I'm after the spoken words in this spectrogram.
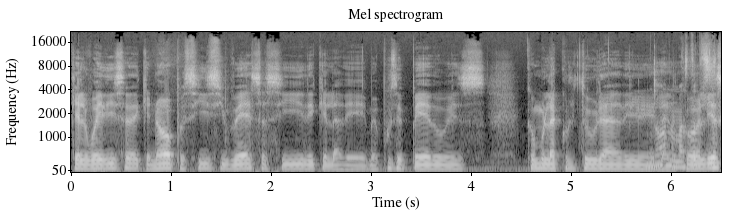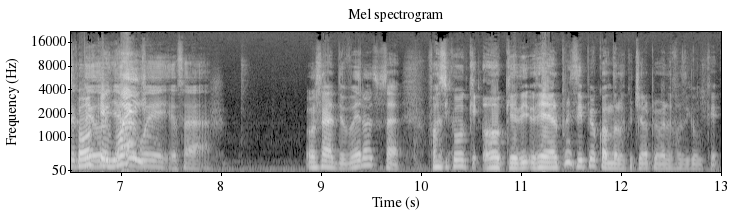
Que el güey dice de que no, pues sí, si ves así, de que la de me puse pedo es como la cultura del No, alcohol. Y es como que, güey. O sea, O sea, de veras, o sea, fue así como que, oh, qué deep. O sea, al principio cuando lo escuché la primera vez fue así como que,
